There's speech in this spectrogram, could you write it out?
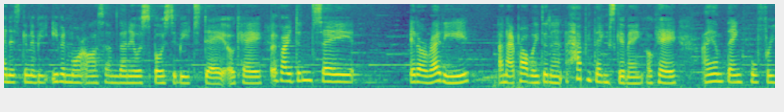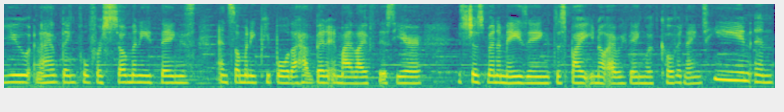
and it's going to be even more awesome than it was supposed to be today, okay? If I didn't say it already, and I probably didn't, happy Thanksgiving, okay? I am thankful for you, and I am thankful for so many things and so many people that have been in my life this year. It's just been amazing, despite, you know, everything with COVID 19 and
